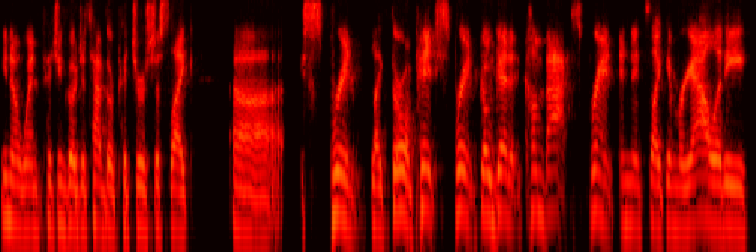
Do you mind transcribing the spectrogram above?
you know when pitching coaches have their pitchers just like uh sprint like throw a pitch sprint go get it come back sprint. And it's like in reality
